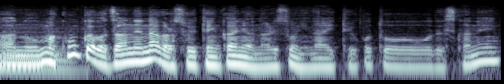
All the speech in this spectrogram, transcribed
あの、まあ、今回は残念ながらそういう展開にはなりそうにないということですかね。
